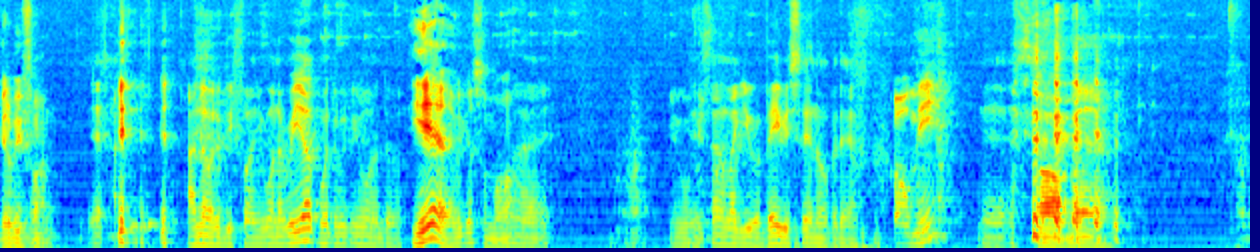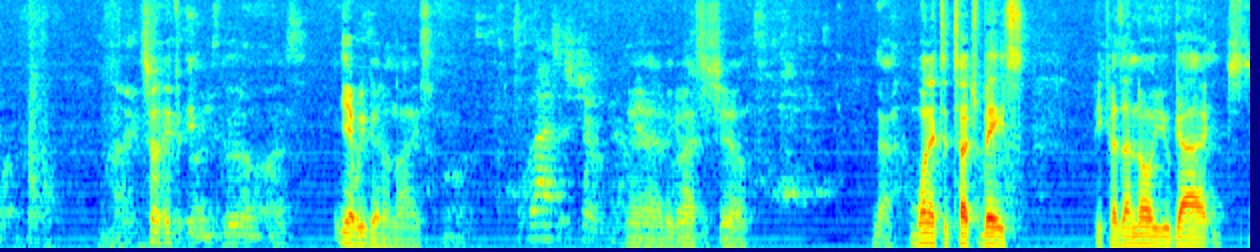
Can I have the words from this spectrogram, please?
It'll be fun. Yeah, I, I know it'll be fun. You want to re up? What do you want to do? Yeah, we got some more. right. It It sounds like you were babysitting over there. Oh me? Yeah. Oh man. So if Are you good on the ice? yeah, we good on the ice. The glass is chilled now. Yeah, the glass is chill. Nah, wanted to touch base because I know you guys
